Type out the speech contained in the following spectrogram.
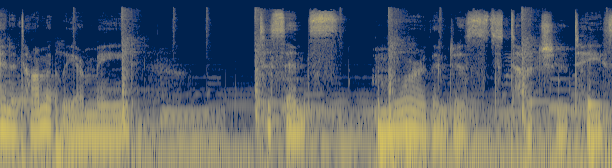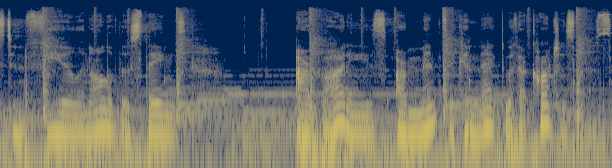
anatomically are made to sense more than just touch and taste and feel and all of those things. Our bodies are meant to connect with our consciousness.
